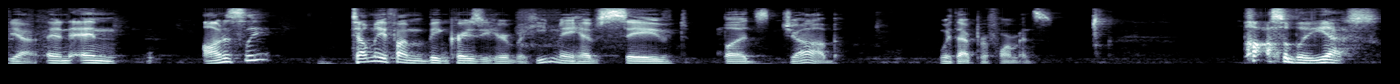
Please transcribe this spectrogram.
Yeah, and and honestly, tell me if I'm being crazy here, but he may have saved Bud's job with that performance. possibly yes.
